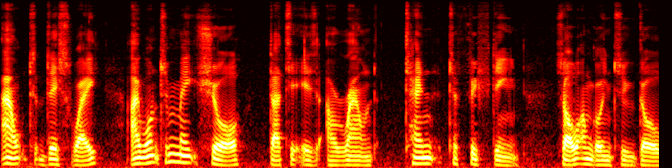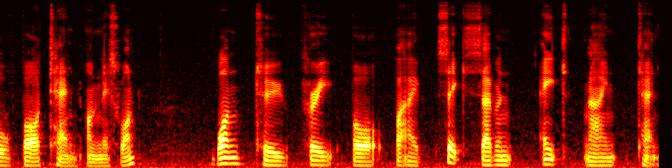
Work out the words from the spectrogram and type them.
out this way, I want to make sure that it is around 10 to 15 so I'm going to go for 10 on this one 1 2 3 4 5 6 7 8 9 10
